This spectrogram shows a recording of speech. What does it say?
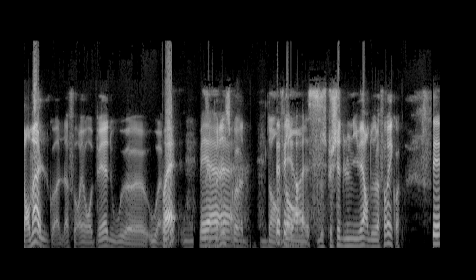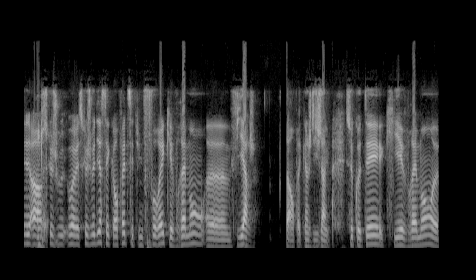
normale, quoi, de la forêt européenne ou, euh, ou, Ouais, ou mais, japonaise, euh, quoi, dans, tout à fait, dans- alors, de c'est- ce que je sais de l'univers de la forêt, quoi. Alors, ce que je veux, ouais, ce que je veux dire, c'est qu'en fait, c'est une forêt qui est vraiment euh, vierge. Ça, en fait, quand je dis jungle, ce côté qui est vraiment euh,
